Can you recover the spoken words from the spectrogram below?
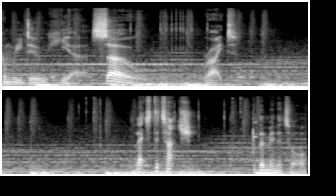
Can we do here? So, right. Let's detach the Minotaur.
